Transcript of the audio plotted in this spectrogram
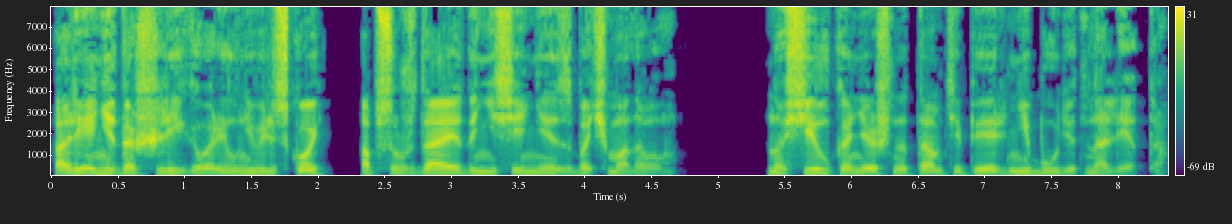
олени дошли, говорил Невельской, обсуждая донесение с Бачмановым. Но сил, конечно, там теперь не будет на лето.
